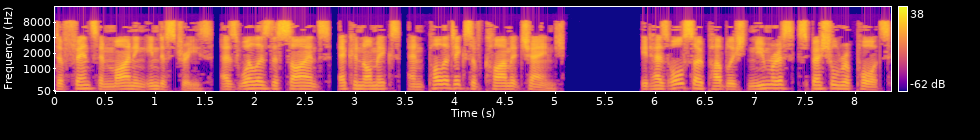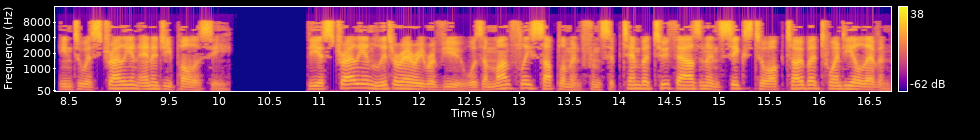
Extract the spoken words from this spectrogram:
defence and mining industries, as well as the science, economics, and politics of climate change. It has also published numerous special reports into Australian energy policy. The Australian Literary Review was a monthly supplement from September 2006 to October 2011.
